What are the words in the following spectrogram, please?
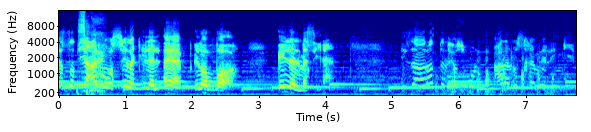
يستطيع أن يوصلك إلى الآب إلى الله إلا المسيح. إذا أردت الحصول على نسخة من الإنجيل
